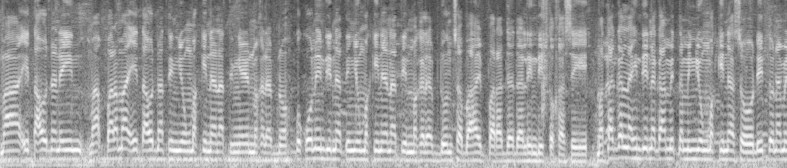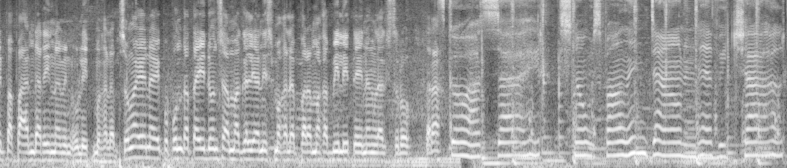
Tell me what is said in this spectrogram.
maitaod na, na yun- ma- para maitaod natin yung makina natin ngayon mga kalab no. Kukunin din natin yung makina natin mga kalab doon sa bahay para dadalhin dito kasi matagal na hindi nagamit namin yung makina so dito namin papaanda rin namin ulit mga kalab. So ngayon ay pupunta tayo doon sa Magallanes mga kalab para makabili tayo ng lag straw. Tara! Let's go outside. The snow is falling down, and every child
